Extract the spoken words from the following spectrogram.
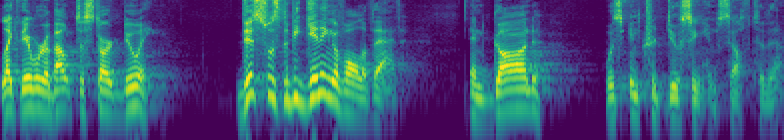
like they were about to start doing. This was the beginning of all of that. And God was introducing himself to them.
